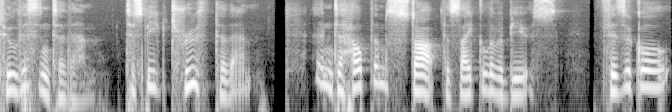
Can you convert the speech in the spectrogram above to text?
to listen to them, to speak truth to them, and to help them stop the cycle of abuse physical,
